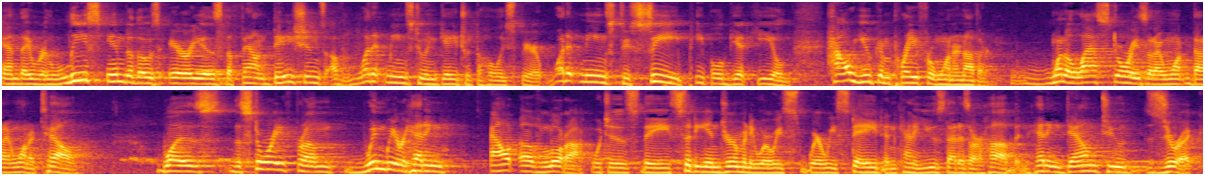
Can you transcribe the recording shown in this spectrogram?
and they release into those areas the foundations of what it means to engage with the Holy Spirit, what it means to see people get healed, how you can pray for one another. One of the last stories that I want, that I want to tell was the story from when we were heading out of Lörrach, which is the city in Germany where we, where we stayed and kind of used that as our hub, and heading down to Zurich.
